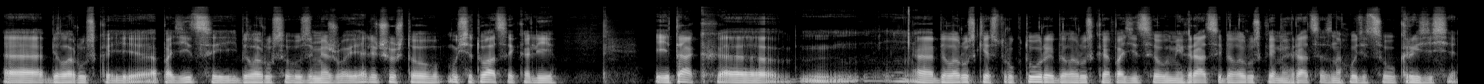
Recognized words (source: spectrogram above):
беларускай апозіцыі беларусаў за мяжой Я лічу что у сітуацыі калі у і так э, э, беларускія структуры беларуская пазіцыя ў міграцыі беларуская эміграцыя знаходзіцца ў крызісе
